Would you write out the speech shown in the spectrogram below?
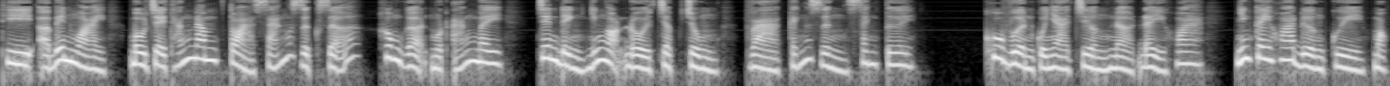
thì ở bên ngoài bầu trời tháng năm tỏa sáng rực rỡ, không gợn một áng mây, trên đỉnh những ngọn đồi chập trùng và cánh rừng xanh tươi. Khu vườn của nhà trường nở đầy hoa, những cây hoa đường quỳ mọc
